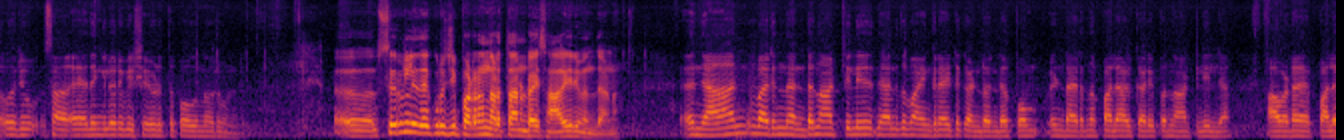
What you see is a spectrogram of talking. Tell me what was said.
ഒരു ഏതെങ്കിലും ഒരു വിഷയം എടുത്ത് പോകുന്നവരുമുണ്ട്. സിറിൽ ഇതേക്കുറിച്ച് പഠനം നടത്താനുണ്ടായ സാഹചര്യം എന്താണ്? ഞാൻ വരുന്ന എന്റെ നാട്ടിൽ ഞാനിത് ഭയങ്കരമായിട്ട് കണ്ടു. എന്റെ ഒപ്പം ഉണ്ടായിരുന്ന പല ആൾക്കാരും ഇപ്പം നാട്ടിലില്ല. അവിടെ പല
